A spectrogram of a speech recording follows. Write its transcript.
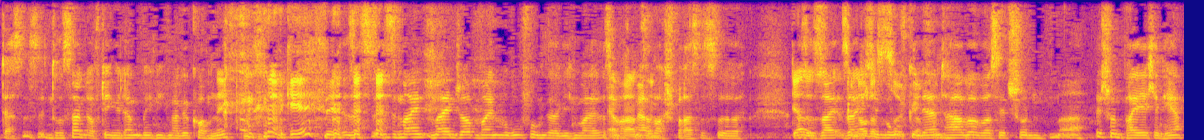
das ist interessant. Auf den Gedanken bin ich nicht mal gekommen. Nee? Okay. nee, das ist, das ist mein, mein Job, meine Berufung, sage ich mal. Das ja, macht Wahnsinn. mir einfach Spaß. Das, äh, ja, also seit, seit genau ich den Beruf gelernt davon. habe, was jetzt schon äh, ist schon ein paar Jährchen her,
